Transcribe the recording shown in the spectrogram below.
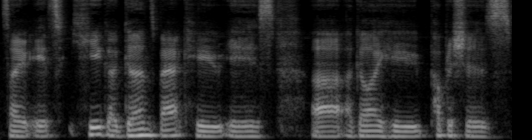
So it's Hugo Gernsback, who is uh, a guy who publishes,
